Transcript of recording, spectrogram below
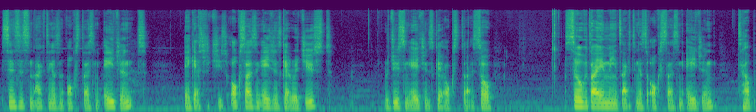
since it's acting as an oxidizing agent, it gets reduced. Oxidizing agents get reduced, reducing agents get oxidized. So silver diamine is acting as an oxidizing agent to help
